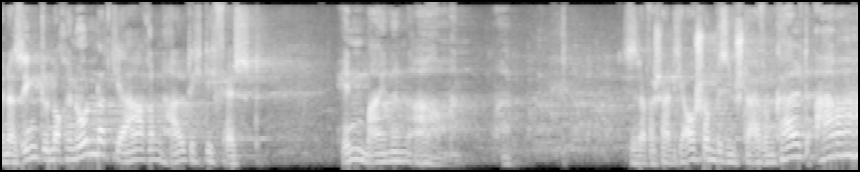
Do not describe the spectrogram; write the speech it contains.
wenn er singt, und noch in 100 Jahren halte ich dich fest in meinen Armen. Sie sind ja wahrscheinlich auch schon ein bisschen steif und kalt, aber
